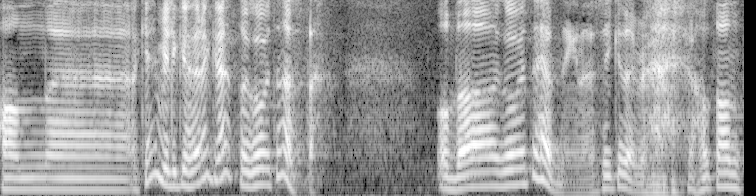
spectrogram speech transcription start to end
Han uh, OK, vil ikke høre? Greit, da går vi til neste. Og da går vi til hedningene, hvis ikke det blir. Altså han,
